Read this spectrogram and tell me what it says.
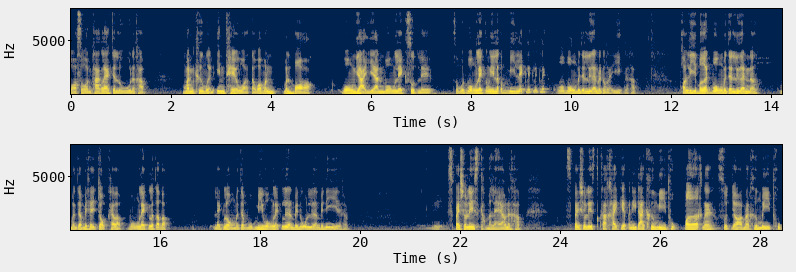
Warzone ภาคแรกจะรู้นะครับ มันคือเหมือน Intel อะแต่ว่ามันมันบอกวงใหญ่ยันวงเล็กสุดเลย สมมุติวงเล็กตรงนี้แล้วก็มีเล็กเล็กเล็กเล็กว่าวงมันจะเลื่อนไปตรงไหนอีกนะครับ เพราะรีเบิร์ตวงมันจะเลื่อนเนาะมันจะไม่ใช่จบแค่แบบวงเล็กแล้วก็แบบ เล็กลงมันจะมีวงเล็กเลื่อนไปนู่นเลื่อนไปนี่นะครับนี่ specialist กลับมาแล้วนะครับ specialist ถ้าใครเก็บอันนี้ได้คือมีทุกเปิร์กนะ สุดยอดมากคือมีทุก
